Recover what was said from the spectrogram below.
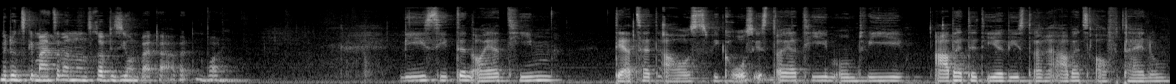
mit uns gemeinsam an unserer Vision weiterarbeiten wollen. Wie sieht denn euer Team derzeit aus? Wie groß ist euer Team und wie arbeitet ihr? Wie ist eure Arbeitsaufteilung?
